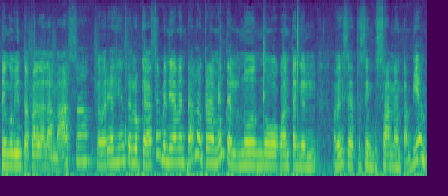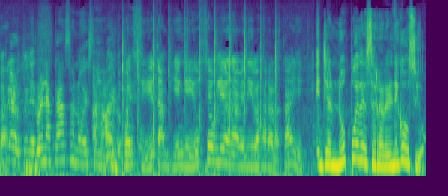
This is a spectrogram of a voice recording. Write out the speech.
tengo bien tapada la masa, que varias gente lo que hace es venir a ventarla, claramente no, no aguantan el, a veces hasta se engusanan también, ¿va? Claro, tenerlo en la casa no es tan bueno. Pues sí, también ellos se obligan a venir a bajar a la calle. Ella no puede cerrar el negocio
